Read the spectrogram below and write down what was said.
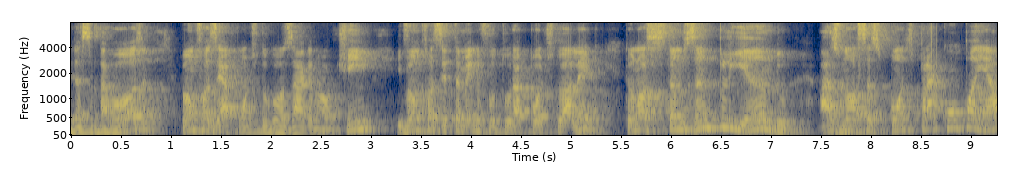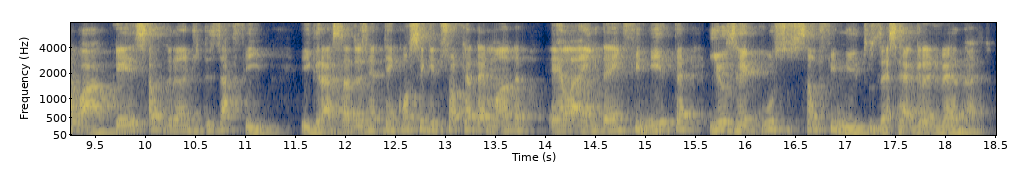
da Santa Rosa. Vamos fazer a ponte do Gonzaga no Altim e vamos fazer também no futuro a ponte do Alegre. Então, nós estamos ampliando as nossas pontes para acompanhar o ar, porque esse é o grande desafio. E graças a Deus a gente tem conseguido, só que a demanda ela ainda é infinita e os recursos são finitos. Essa é a grande verdade.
